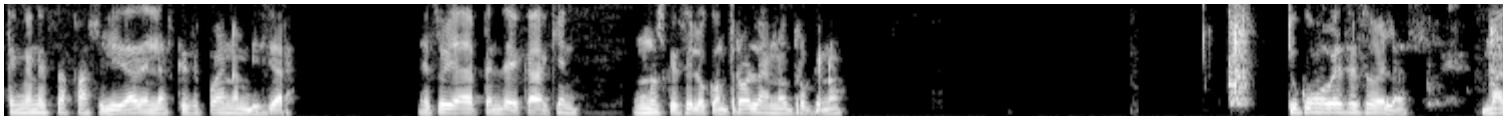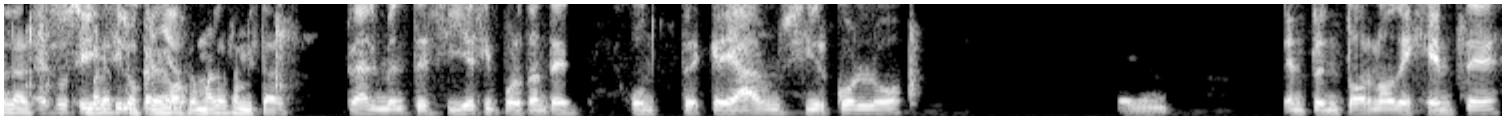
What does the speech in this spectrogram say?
tengan esta facilidad en las que se puedan ambiciar eso ya depende de cada quien. Unos que sí lo controlan, otros que no. ¿Tú cómo ves eso de las malas, eso sí, malas compañías o malas amistades? Realmente sí es importante crear un círculo en, tu entorno de gente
